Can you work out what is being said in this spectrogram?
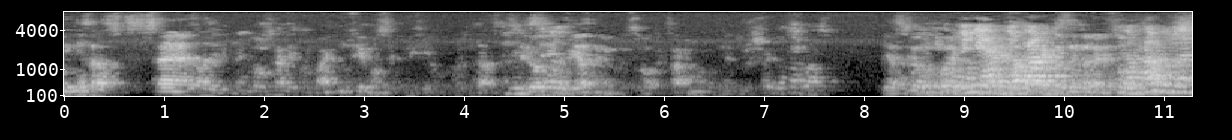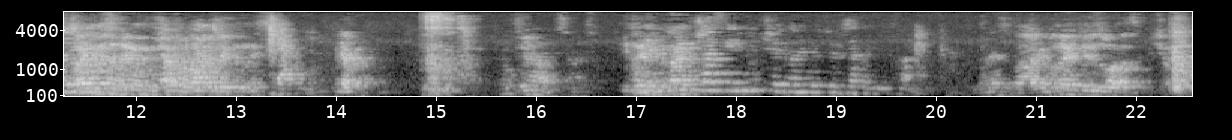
від зараз все залежить від них. Можу сказати, компанія, ну, фірма, не організація серйозно, я з ними працював так само, вони дуже швидко. Я серйозно говорю, так з ними дуже Давайте ми затримаємо час, вона може йти вниз. Дякую. І третє питання. Час війни, чи вони працюють взагалі. Вони активізувалися під час.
